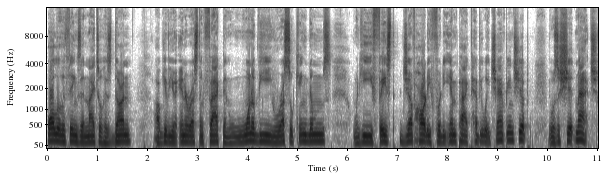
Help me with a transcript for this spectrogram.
all of the things that Naito has done. I'll give you an interesting fact. In one of the Wrestle Kingdoms, when he faced Jeff Hardy for the Impact Heavyweight Championship, it was a shit match.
